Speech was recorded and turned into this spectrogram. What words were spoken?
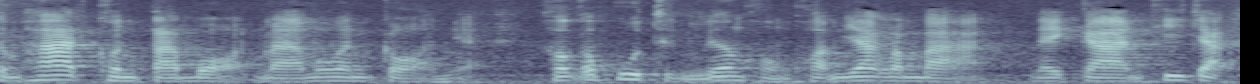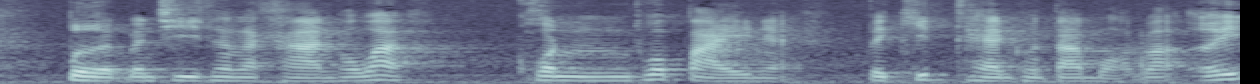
สัมภาษณ์คนตาบอดมาเมื่อวันก่อนเนี่ยเขาก็พูดถึงเรื่องของความยากลำบากในการที่จะเปิดบัญชีธนาคาร เพราะว่าคนทั่วไปเนี่ยไปคิดแทนคนตาบอดว่า เอ้ย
